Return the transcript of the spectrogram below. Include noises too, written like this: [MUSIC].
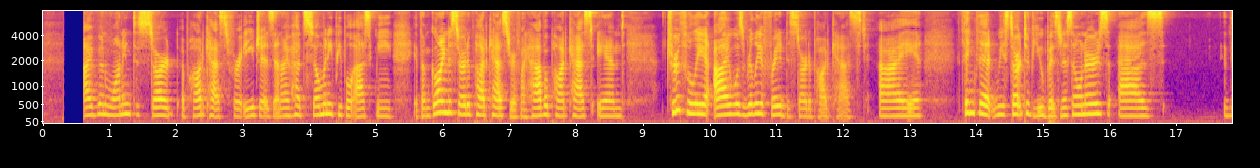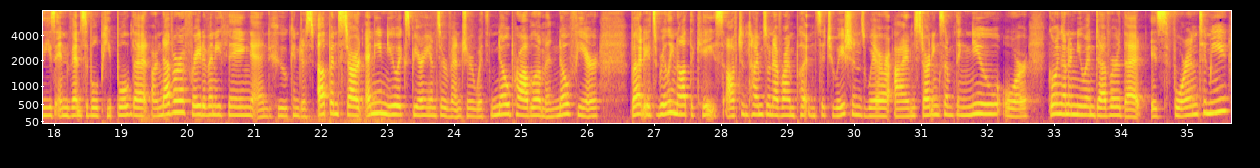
I've been wanting to start a podcast for ages, and I've had so many people ask me if I'm going to start a podcast or if I have a podcast, and truthfully, I was really afraid to start a podcast. I think that we start to view business owners as these invincible people that are never afraid of anything and who can just up and start any new experience or venture with no problem and no fear. But it's really not the case. Oftentimes, whenever I'm put in situations where I'm starting something new or going on a new endeavor that is foreign to me,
